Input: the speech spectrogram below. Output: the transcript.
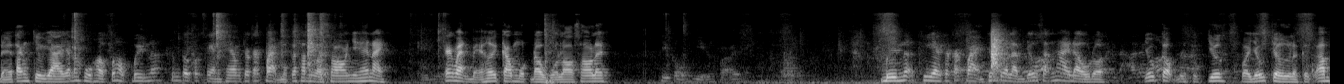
để tăng chiều dài cho nó phù hợp với hộp pin đó. Chúng tôi có kèm theo cho các bạn một cái thanh lò xo như thế này. Các bạn bẻ hơi cong một đầu của lò xo lên. Pin khi ra cho các bạn chúng tôi làm dấu sẵn hai đầu rồi. Dấu cộng là cực dương và dấu trừ là cực âm.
